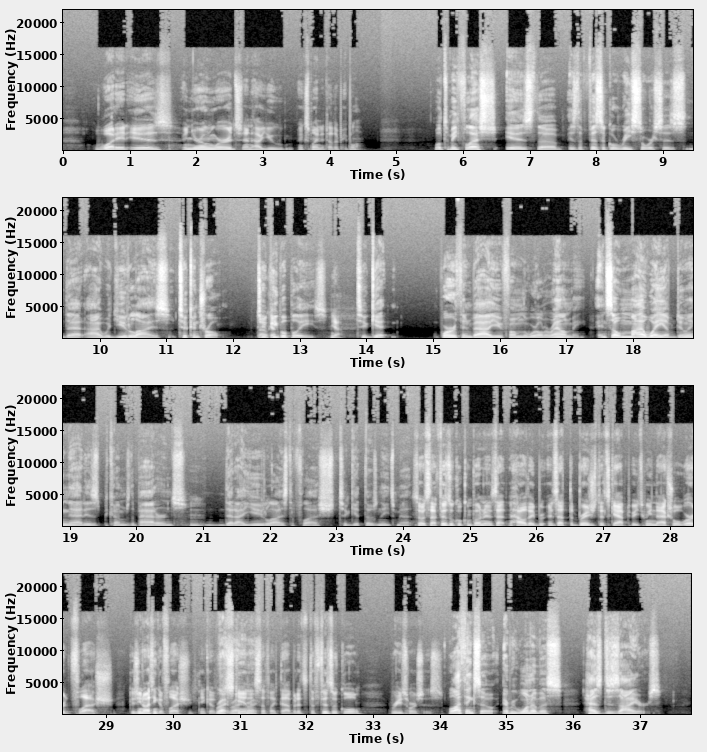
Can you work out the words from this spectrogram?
what it is in your own words and how you explain it to other people? Well, to me, flesh is the is the physical resources that I would utilize to control, to Okay. people please, Yeah. to get worth and value from the world around me. And so my way of doing that is becomes the patterns Hmm. that I utilize the flesh to get those needs met. So it's that physical component. Is that how they? Is that the bridge that's gapped between the actual word flesh? Because you know, I think of flesh, you think of Right, right, skin and stuff like that, but it's the physical resources. Well, I think so. Every one of us has desires.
